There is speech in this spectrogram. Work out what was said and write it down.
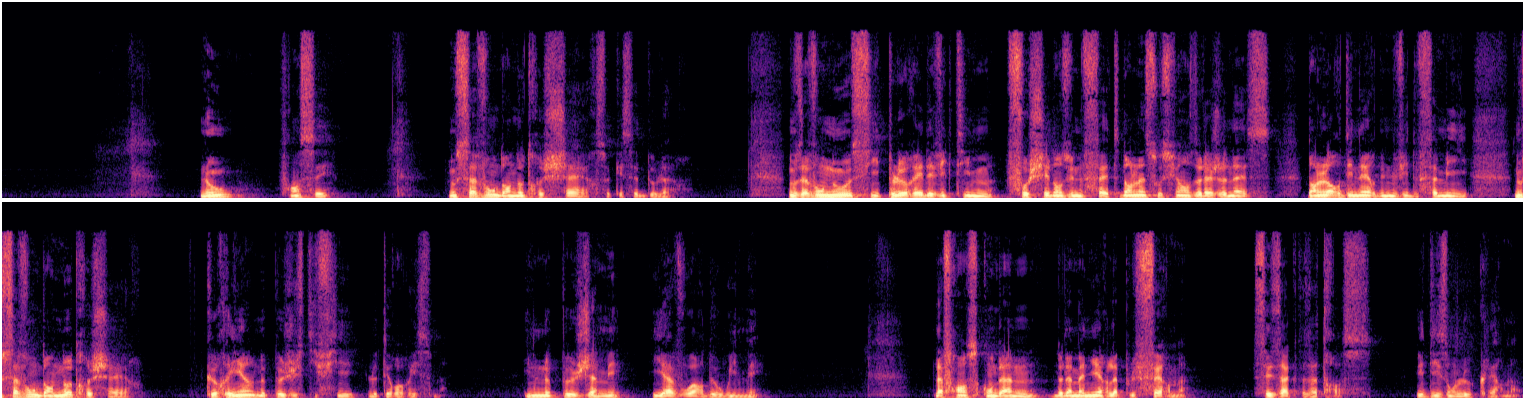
Nous, Français, nous savons dans notre chair ce qu'est cette douleur. Nous avons, nous aussi, pleuré des victimes fauchées dans une fête, dans l'insouciance de la jeunesse, dans l'ordinaire d'une vie de famille. Nous savons dans notre chair que rien ne peut justifier le terrorisme. Il ne peut jamais y avoir de oui mais. La France condamne de la manière la plus ferme ces actes atroces. Et disons-le clairement,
